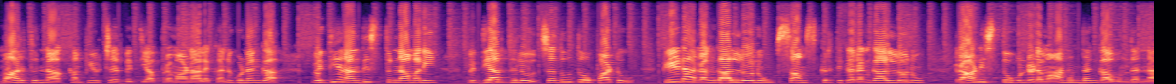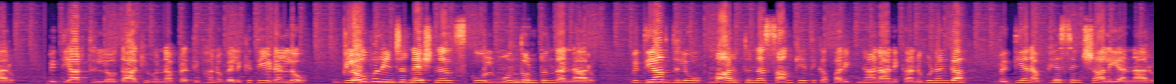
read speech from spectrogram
మారుతున్న కంప్యూటర్ విద్యా ప్రమాణాలకు అనుగుణంగా విద్యను అందిస్తున్నామని విద్యార్థులు చదువుతో పాటు క్రీడా రంగాల్లోనూ సాంస్కృతిక రంగాల్లోనూ రాణిస్తూ ఉండడం ఆనందంగా ఉందన్నారు. విద్యార్థుల్లో దాగి ఉన్న ప్రతిభను వెలికితీయడంలో గ్లోబల్ ఇంటర్నేషనల్ స్కూల్ ముందుంటుందన్నారు. విద్యార్థులు మారుతున్న సాంకేతిక పరిజ్ఞానానికి అనుగుణంగా విద్యను అభ్యసించాలి అన్నారు.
